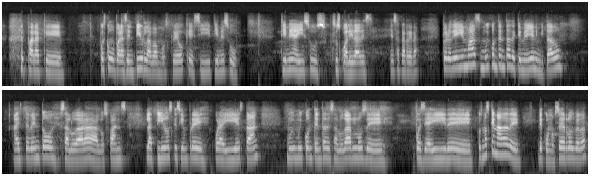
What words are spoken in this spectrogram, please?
para que, pues como para sentirla, vamos, creo que sí tiene su, tiene ahí sus, sus cualidades esa carrera. Pero de ahí en más, muy contenta de que me hayan invitado a este evento, saludar a los fans latinos que siempre por ahí están. Muy, muy contenta de saludarlos, de, pues de ahí, de, pues más que nada de, de conocerlos, ¿verdad?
